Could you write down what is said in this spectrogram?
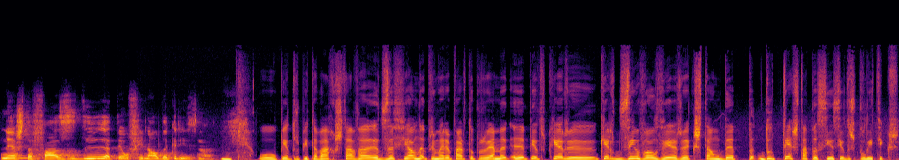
nesta fase de até o final da crise, não é? O Pedro Pita Barro estava a desafiá-lo na primeira parte do programa. Eh, Pedro, quer, quer desenvolver a questão da, do teste à paciência dos políticos?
